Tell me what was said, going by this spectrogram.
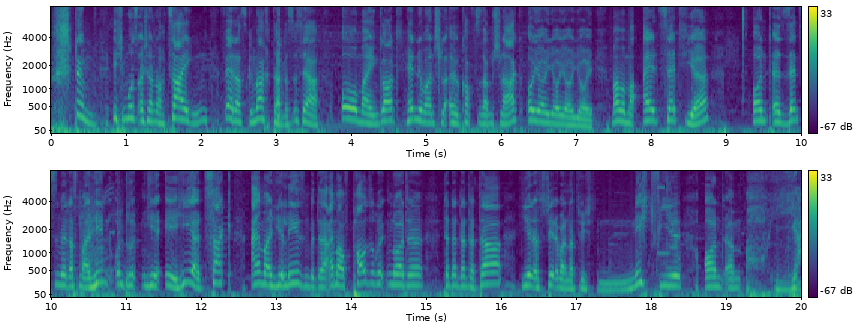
stimmt. Ich muss euch ja noch zeigen, wer das gemacht hat. Das ist ja Oh mein Gott, Hände über den äh, Kopfzusammenschlag. Uiuiuiui. Machen wir mal Alt-Z hier. Und äh, setzen wir das mal hin und drücken hier E. Hier, zack. Einmal hier lesen, bitte. Einmal auf Pause drücken, Leute. Da, da, da, da, da. Hier, das steht aber natürlich nicht viel. Und, ähm, oh, ja.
